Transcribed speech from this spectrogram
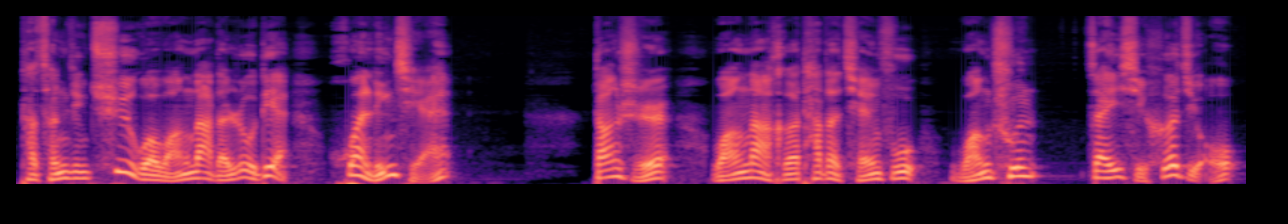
他曾经去过王娜的肉店换零钱。当时，王娜和她的前夫王春在一起喝酒，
